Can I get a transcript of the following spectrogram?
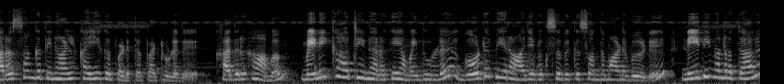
அரசாங்கத்தினால் கையகப்படுத்தப்பட்டுள்ளது. கதிர்காமம் மெனிகாற்றின் அருகே அமைந்துள்ள கோட்டாபய ராஜபக்சவுக்கு சொந்தமான வீடு நீதிமன்றத்தால்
